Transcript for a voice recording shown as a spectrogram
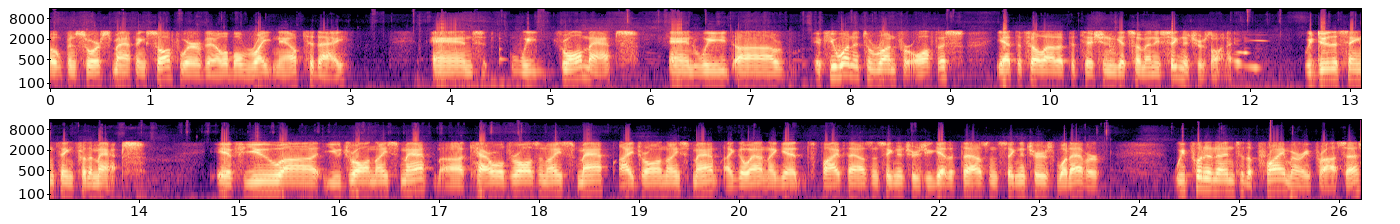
open source mapping software available right now today, and we draw maps. And we, uh, if you wanted to run for office, you have to fill out a petition and get so many signatures on it. We do the same thing for the maps. If you uh, you draw a nice map, uh, Carol draws a nice map, I draw a nice map. I go out and I get five thousand signatures. You get a thousand signatures, whatever. We put it into the primary process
